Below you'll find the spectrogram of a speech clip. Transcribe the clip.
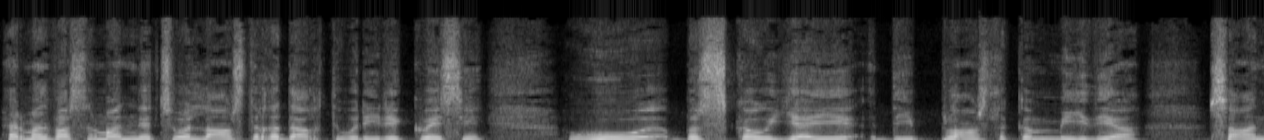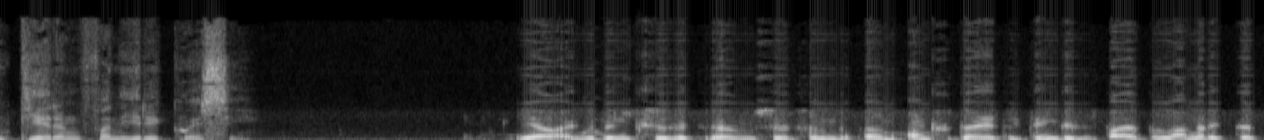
Herman Wasserman net so 'n laaste gedagte oor hierdie kwessie. Hoe beskou jy die plaaslike media se hantering van hierdie kwessie? Ja, ek dink soos ek um, soort van um, aangedui het, ek dink dit is baie belangrik dat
